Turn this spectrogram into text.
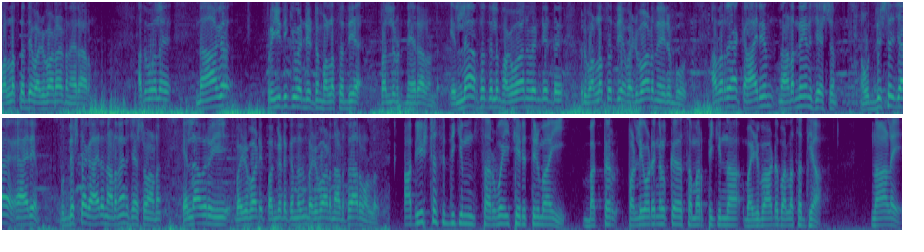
വള്ളസദ്യ വഴിപാടായിട്ട് നേരാറുണ്ട്. അതുപോലെ നാഗ പ്രീതിക്ക് വേണ്ടിയിട്ടും വള്ളസദ്യ പലരും നേരാറുണ്ട്. എല്ലാ അർത്ഥത്തിലും ഭഗവാന് വേണ്ടിയിട്ട് ഒരു വള്ളസദ്യ വഴിപാട് നേരുമ്പോൾ അവരുടെ ആ കാര്യം നടന്നതിന് ശേഷം ഉദ്ദിഷ്ട കാര്യം ഉദ്ദിഷ്ട കാര്യം നടന്നതിന് ശേഷമാണ് എല്ലാവരും ഈ വഴിപാടിൽ പങ്കെടുക്കുന്നതും വഴിപാട് നടത്താറുമുള്ളത്. അഭീഷ്ടസിദ്ധിക്കും സർവൈശ്വര്യത്തിനുമായി ഭക്തർ പള്ളിയോടങ്ങൾക്ക് സമർപ്പിക്കുന്ന വഴിപാട് വള്ളസദ്യ നാളെ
